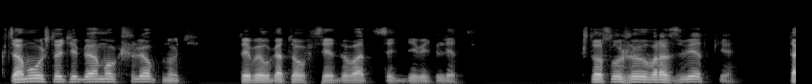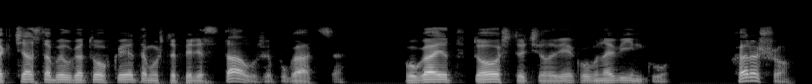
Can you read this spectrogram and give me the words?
К тому, что тебя мог шлепнуть, ты был готов все двадцать девять лет. Что служил в разведке, так часто был готов к этому, что перестал уже пугаться. Пугает то, что человеку в новинку. Хорошо.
